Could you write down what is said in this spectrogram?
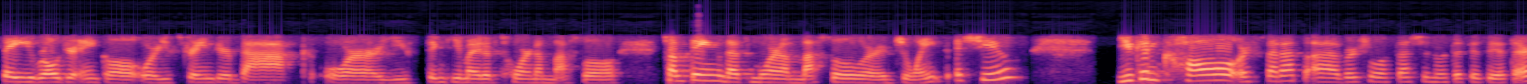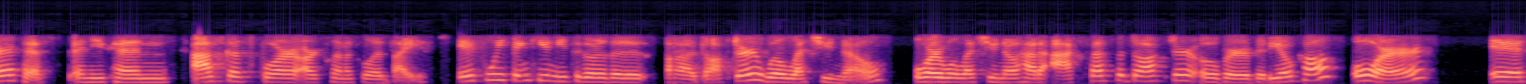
say you rolled your ankle or you strained your back or you think you might have torn a muscle, something that's more a muscle or a joint issue. You can call or set up a virtual session with a physiotherapist and you can ask us for our clinical advice. If we think you need to go to the uh, doctor, we'll let you know, or we'll let you know how to access a doctor over a video call. Or if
